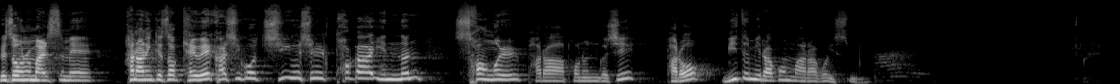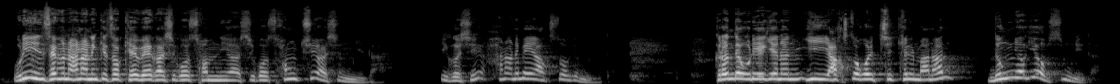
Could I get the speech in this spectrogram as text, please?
그래서 오늘 말씀에 하나님께서 계획하시고 지으실 터가 있는 성을 바라보는 것이 바로 믿음이라고 말하고 있습니다. 우리 인생은 하나님께서 계획하시고 섭리하시고 성취하십니다. 이것이 하나님의 약속입니다. 그런데 우리에게는 이 약속을 지킬 만한 능력이 없습니다.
